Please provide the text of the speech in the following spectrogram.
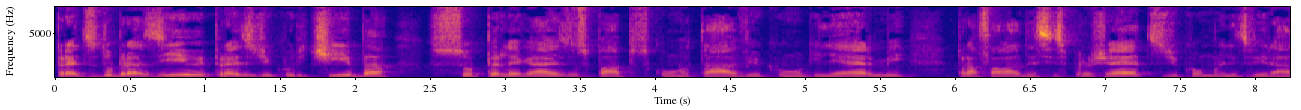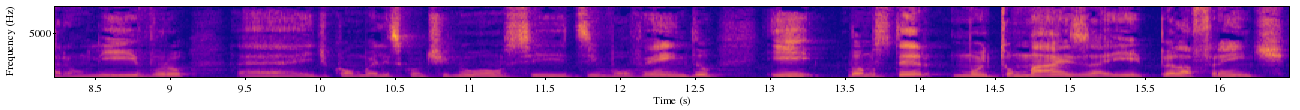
Prédios do Brasil e prédios de Curitiba, super legais os papos com o Otávio e com o Guilherme para falar desses projetos, de como eles viraram livro é, e de como eles continuam se desenvolvendo. E vamos ter muito mais aí pela frente.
